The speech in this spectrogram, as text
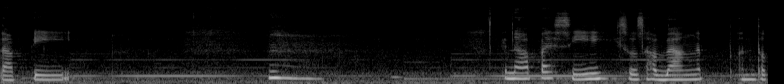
tapi Hmm. Kenapa sih susah banget untuk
